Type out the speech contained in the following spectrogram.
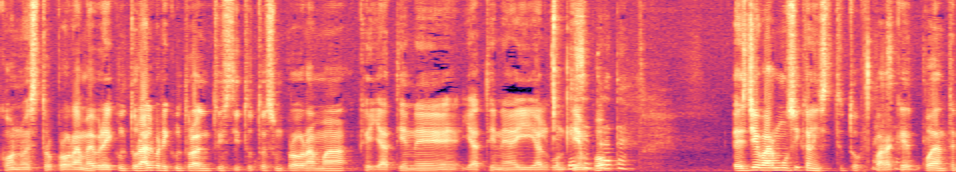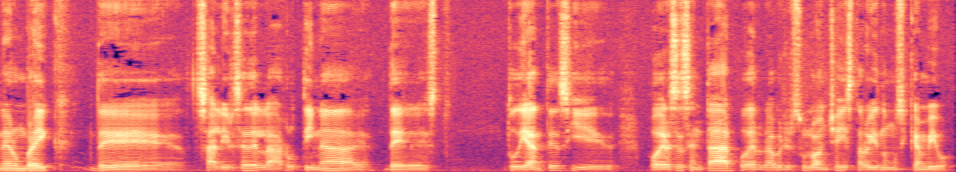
con nuestro programa de Break Cultural. Break Cultural en tu instituto es un programa que ya tiene ya tiene ahí algún ¿De qué tiempo. Se trata? Es llevar música al instituto para que puedan tener un break de salirse de la rutina de estudiantes y poderse sentar, poder abrir su lonche y estar oyendo música en vivo.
